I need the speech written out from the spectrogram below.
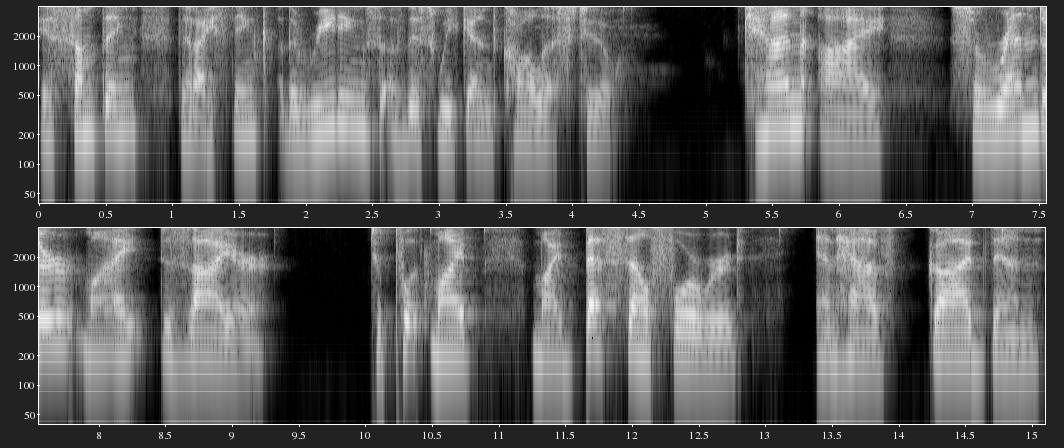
is something that I think the readings of this weekend call us to. Can I surrender my desire to put my, my best self forward and have God then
